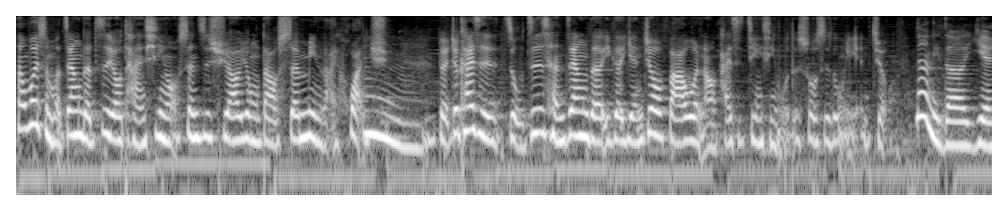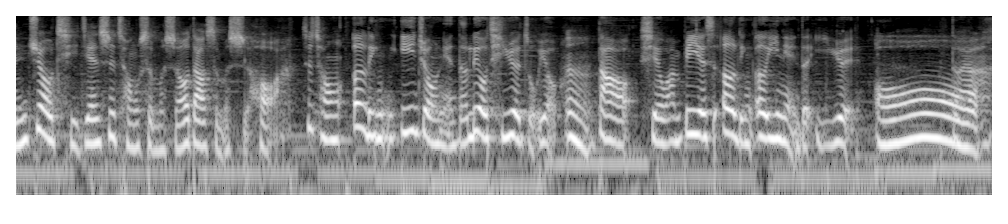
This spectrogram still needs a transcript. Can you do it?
那为什么这样的自由弹性哦，甚至需要用到生命来换取？嗯、对，就开始组织成这样的一个研究发问，然后开始进行我的硕士论文研究。那你的研究期间是从什么时候到什么时候啊？是从二零一九年的六七月左右，嗯，到写完毕业是二零二一年的一月。哦，对啊，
